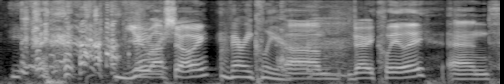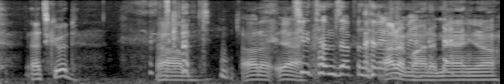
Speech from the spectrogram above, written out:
you are showing Very clear. um, very clearly, and that's good. Um, I don't. Yeah. Two thumbs up from the I don't mind it, man. You know.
